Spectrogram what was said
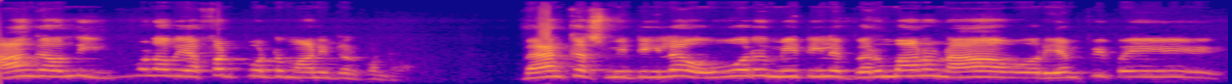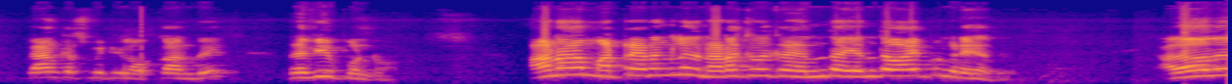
நாங்கள் வந்து இவ்வளவு எஃபர்ட் போட்டு மானிட்டர் பண்ணுறோம் பேங்கர்ஸ் மீட்டிங்கில் ஒவ்வொரு மீட்டிங்லையும் பெரும்பாலும் நான் ஒரு எம்பி போய் பேங்கர்ஸ் மீட்டிங்கில் உட்காந்து ரெவ்யூ பண்ணுறோம் ஆனால் மற்ற இடங்களில் இது நடக்கிறதுக்கு எந்த எந்த வாய்ப்பும் கிடையாது. அதாவது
